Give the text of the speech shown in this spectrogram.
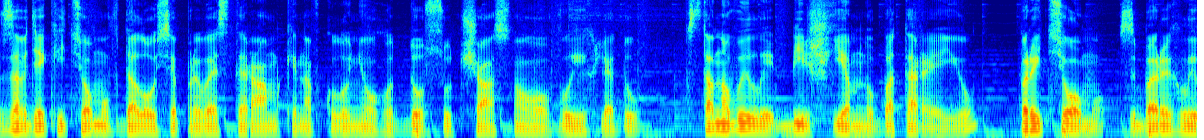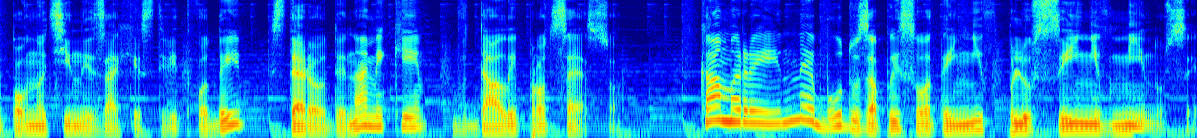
завдяки цьому вдалося привести рамки навколо нього до сучасного вигляду, встановили більш ємну батарею, при цьому зберегли повноцінний захист від води, стереодинаміки, вдалий процесор. Камери не буду записувати ні в плюси, ні в мінуси.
